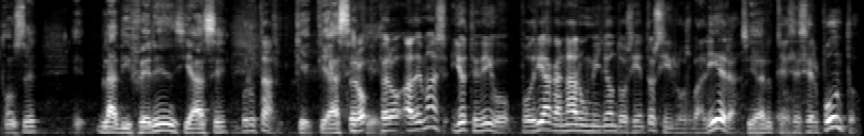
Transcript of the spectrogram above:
Entonces, la diferencia hace Brutal. que, que hace Pero, que... pero además, yo te digo, podría ganar un millón doscientos si los valiera. Cierto. Ese es el punto,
